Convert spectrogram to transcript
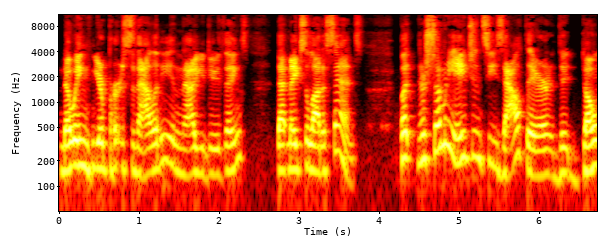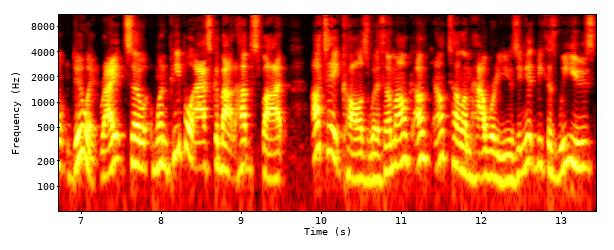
knowing your personality and how you do things that makes a lot of sense. But there's so many agencies out there that don't do it, right? So when people ask about HubSpot, I'll take calls with them. I'll, I'll, I'll tell them how we're using it because we use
